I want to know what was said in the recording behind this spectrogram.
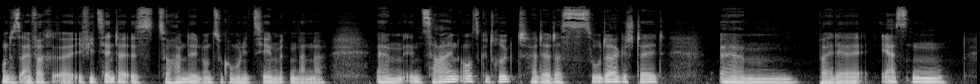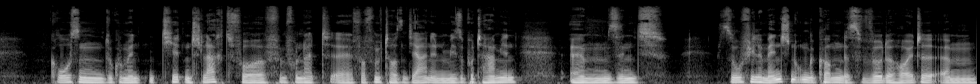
und es einfach äh, effizienter ist zu handeln und zu kommunizieren miteinander. Ähm, in Zahlen ausgedrückt hat er das so dargestellt, ähm, bei der ersten großen dokumentierten Schlacht vor 500, äh, vor 5000 Jahren in Mesopotamien ähm, sind so viele Menschen umgekommen, das würde heute ähm,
